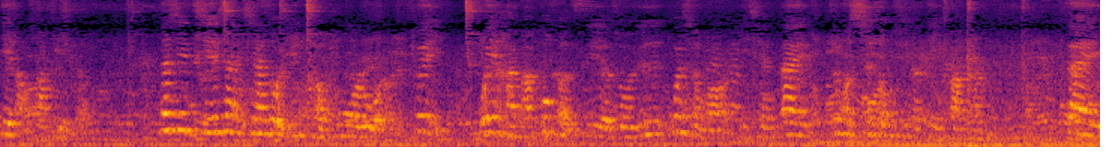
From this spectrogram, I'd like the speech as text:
电脑商品的，那些街现现在都已经很没落了，所以我也还蛮不可思议的说，就是为什么以前在这么市中心的地方呢，在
